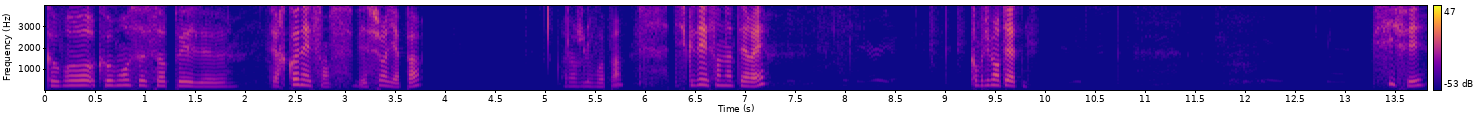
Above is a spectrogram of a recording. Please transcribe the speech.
Comment, comment ça s'appelle Faire connaissance. Bien sûr, il n'y a pas. Alors, je le vois pas. Discuter et son intérêt. Complimenter la tenue. Qu'est-ce qu'il fait?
